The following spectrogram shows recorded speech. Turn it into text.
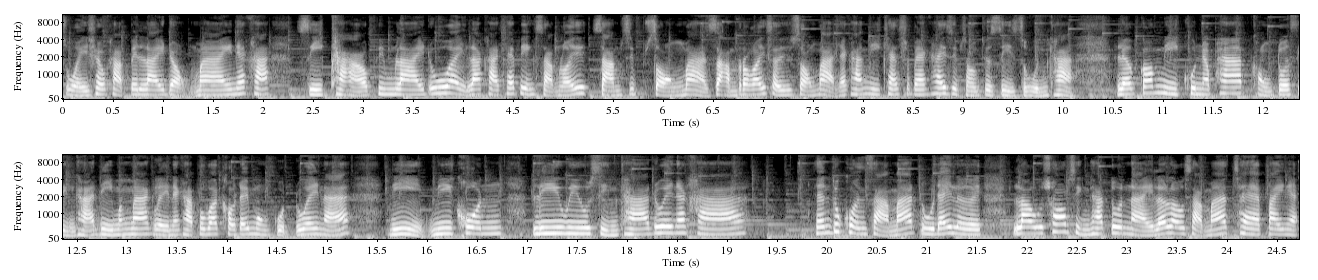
สวยเชียวค่ะเป็นลายดอกไม้นะคะ สีขาวพิมพ์ลายด้วย ราคาแค่เพียง 332 บาท 332 บาทนะคะ มีแคชแบ็กให้ 12.40 ค่ะ แล้วก็มีคุณภาพของตัวสินค้าดีมาก ๆ เลยนะคะ เพราะว่าเขาได้มงกุฎด้วยนะ นี่มีคนรีวิวสินค้าด้วยนะคะ ฉะนั้นทุกคนสามารถดูได้เลย เราชอบสินค้าตัวไหนแล้วเราสามารถแชร์ไปเนี่ย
